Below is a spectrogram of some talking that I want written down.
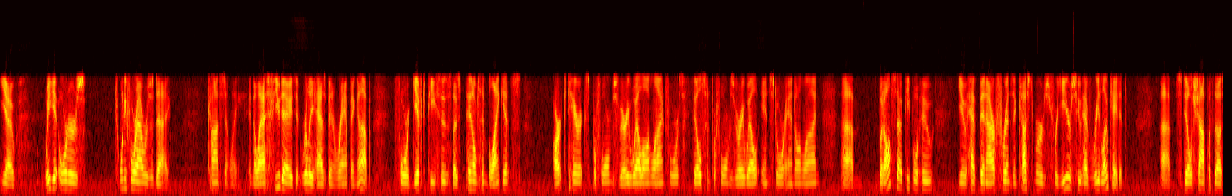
you know, we get orders 24 hours a day, constantly. In the last few days, it really has been ramping up for gift pieces. Those Pendleton blankets, Arc'teryx performs very well online for us. Filson performs very well in store and online. Um, but also people who you know, have been our friends and customers for years who have relocated, uh, still shop with us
